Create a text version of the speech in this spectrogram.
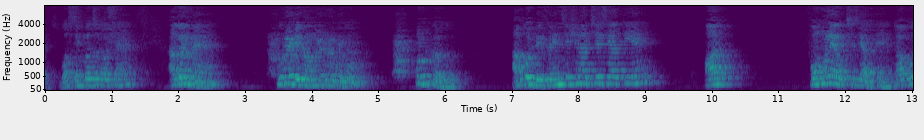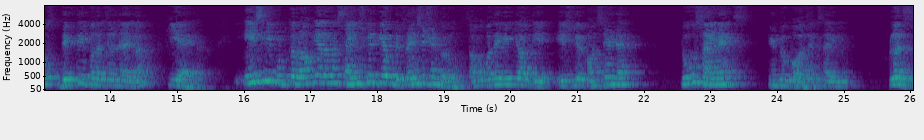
x बहुत सिंपल सा क्वेश्चन है। अगर मैं पूरे डिनोमिनेटर को पुट कर दू आपको डिफ्रेंसिएशन अच्छे से आती है और फॉर्मूले अच्छे से आते हैं। तो आपको देखते ही पता चल जाएगा कि आएगा। ए इसलिए पुट कर रहा हूँ कि अगर मैं साइन स्क्वेयर की डिफ्रेंसिएशन करूँ तो आपको पता है कि क्या होती है? ए स्क्वेयर कांस्टेंट है। Two sine x into cos x आएगी। प्लस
